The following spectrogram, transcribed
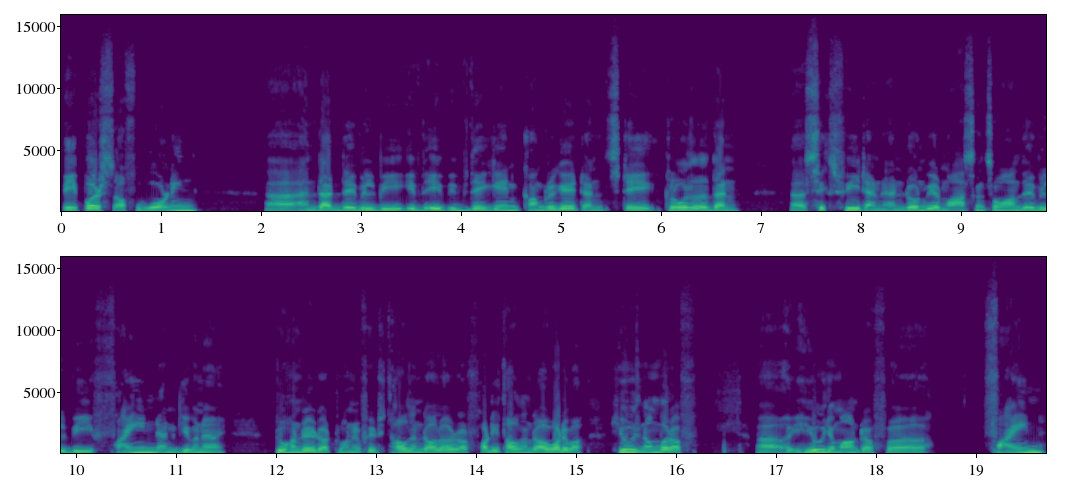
papers of warning uh, and that they will be if they, if they again congregate and stay closer than uh, six feet and, and don't wear masks and so on they will be fined and given a 200 or 250 thousand dollar or 40 thousand dollar whatever huge number of uh, huge amount of uh, fine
